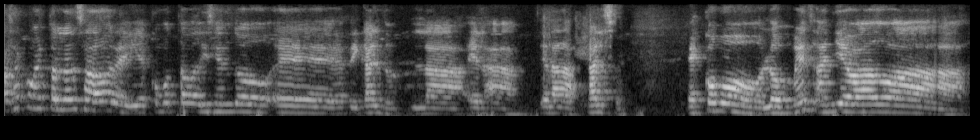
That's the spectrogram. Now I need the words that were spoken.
pasa con estos lanzadores, y es como estaba diciendo eh, Ricardo, la, el, el adaptarse. Es como los Mets han llevado a,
